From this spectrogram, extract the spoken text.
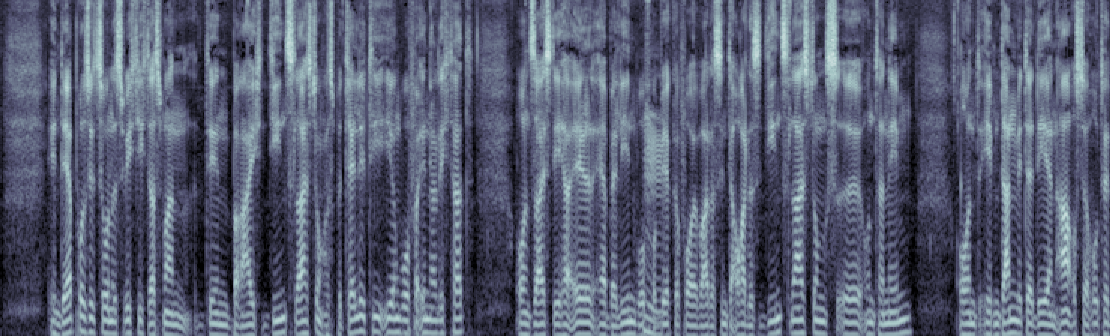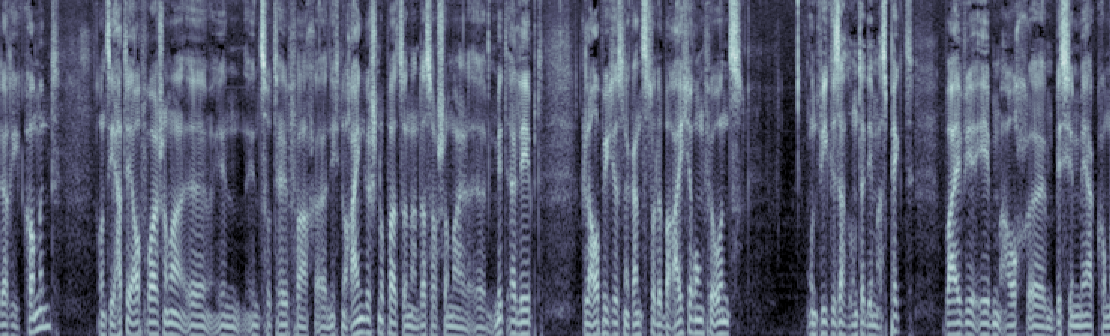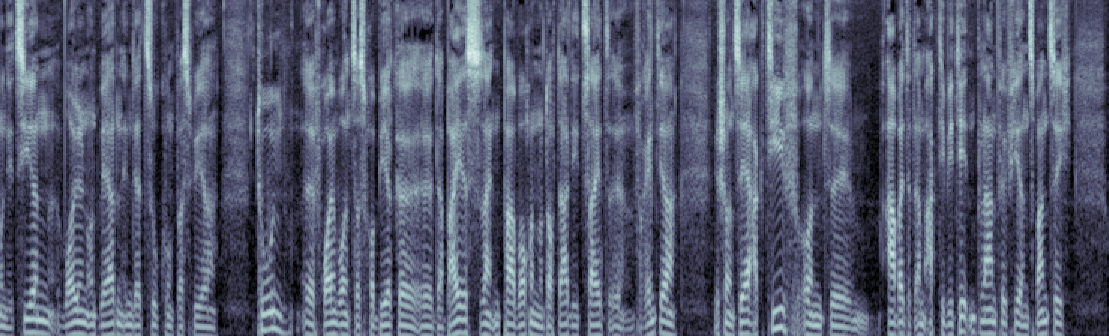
In der Position ist wichtig, dass man den Bereich Dienstleistung, Hospitality irgendwo verinnerlicht hat. Und sei es DHL, Air Berlin, wo mhm. Frau Birke vorher war, das sind ja auch alles Dienstleistungsunternehmen. Äh, und eben dann mit der DNA aus der Hotellerie kommend. Und sie hatte ja auch vorher schon mal äh, in, ins Hotelfach äh, nicht nur reingeschnuppert, sondern das auch schon mal äh, miterlebt. Glaube ich, ist eine ganz tolle Bereicherung für uns. Und wie gesagt, unter dem Aspekt, weil wir eben auch äh, ein bisschen mehr kommunizieren wollen und werden in der Zukunft, was wir tun, äh, freuen wir uns, dass Frau Birke äh, dabei ist seit ein paar Wochen. Und auch da die Zeit äh, verrennt ja, ist schon sehr aktiv und äh, arbeitet am Aktivitätenplan für 24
